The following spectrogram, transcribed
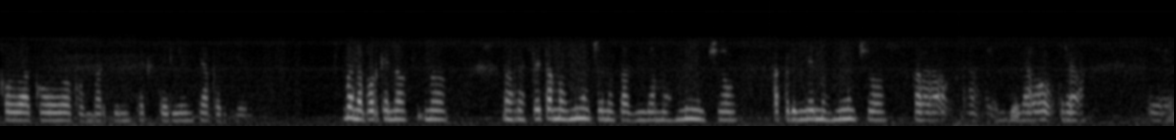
codo a codo compartiendo esta experiencia porque, bueno, porque nos, nos, nos respetamos mucho, nos admiramos mucho, aprendemos mucho cada de la otra. Eh,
